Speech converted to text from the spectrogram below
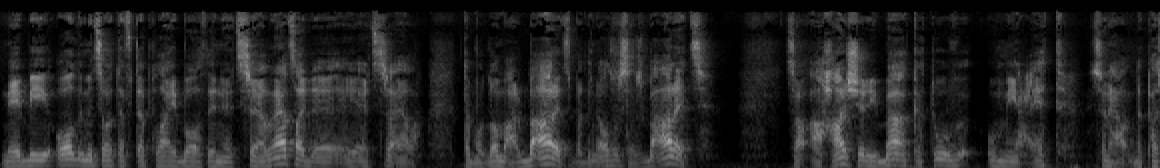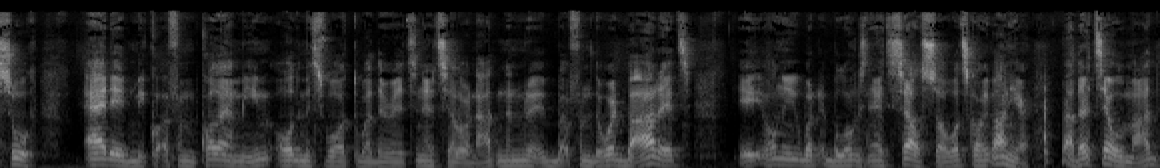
maybe all the mitzvot have to apply both in Israel and outside uh, Israel. But then also says. So ahar sheriba katuv umi'et. So now the pasuk added from kol amim all the mitzvot, whether it's in Eretz or not, and then from the word ba'aretz, only what belongs in Eretz So what's going on here? Rather, tzeulmad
